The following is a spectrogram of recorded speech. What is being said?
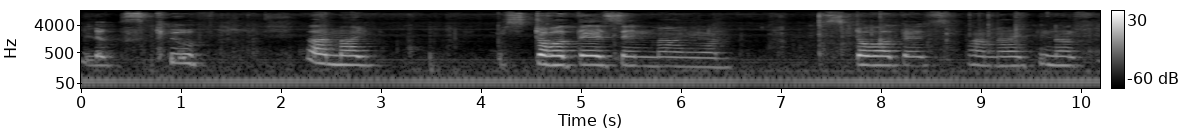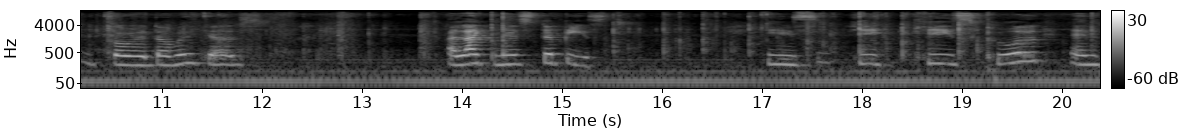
looks cool. I might store this in my um store this. I might not throw it away because I like Mr. Beast. He's he he's cool and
